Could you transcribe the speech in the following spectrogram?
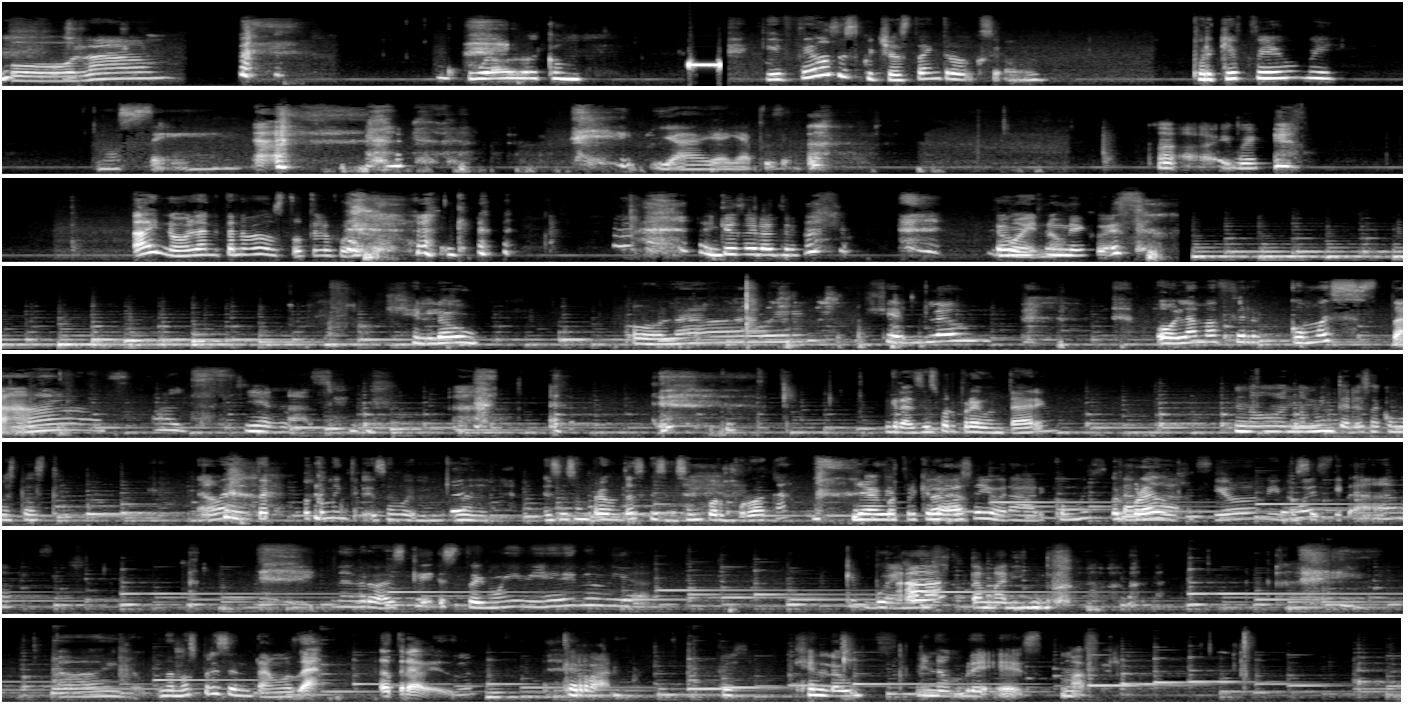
Hola. Welcome. Qué feo se escuchó esta introducción. ¿Por qué feo, güey? No sé. ya, ya, ya, pues ya. Ay, güey. Ay, no, la neta no me gustó, te lo juro. Hay que hacer otro. Bueno. Hello. Hola. Hello. Hola, Mafer, ¿cómo estás? Al cienas. Gracias por preguntar. ¿eh? No, no me interesa cómo estás tú. No, bueno, tampoco me interesa, güey. Bueno, esas son preguntas que se hacen por puro acá. Ya, güey, porque la vas a llorar. ¿Cómo estás? Por pura educación y no ¿Cómo sé qué. La verdad es que estoy muy bien, amiga. Qué bueno, tamarindo. Ay, no, no nos presentamos ah, otra vez, ¿no? Qué raro. Pues, hello. Mi nombre es Maffer.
